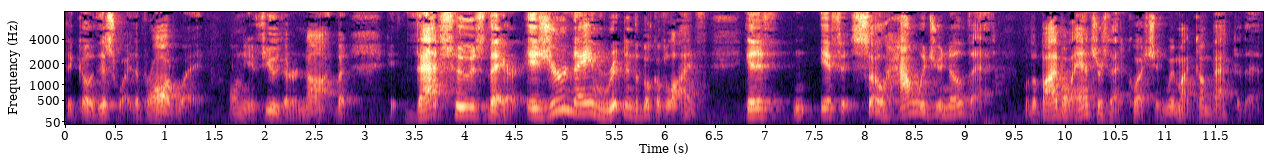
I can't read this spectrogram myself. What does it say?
that go this way, the broad way, only a few that are not, but that's who's there. Is your name written in the book of life? And if, if it's so, how would you know that? Well, the Bible answers that question. We might come back to that.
